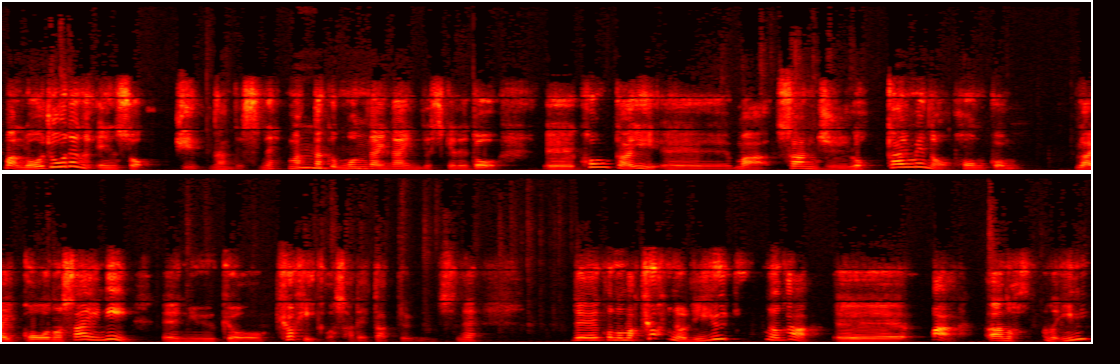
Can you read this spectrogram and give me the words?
まあ、路上での演奏なんですね。全く問題ないんですけれど、えー今回、えーまあ、36回目の香港来港の際に、えー入居拒否をされたというんですね。で、この、まあ、拒否の理由というのが、えーまあ、あの、意味、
